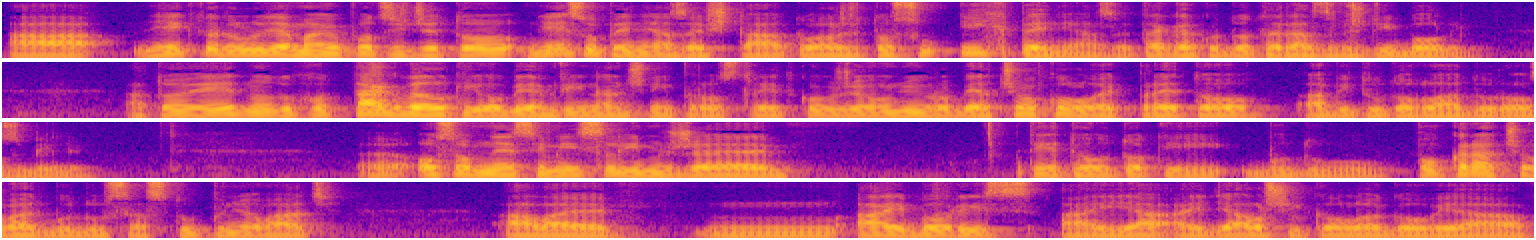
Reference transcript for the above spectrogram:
A niektorí ľudia majú pocit, že to nie sú peniaze štátu, ale že to sú ich peniaze, tak ako doteraz vždy boli. A to je jednoducho tak veľký objem finančných prostriedkov, že oni robia čokoľvek preto, aby túto vládu rozbili. E, osobne si myslím, že tieto útoky budú pokračovať, budú sa stupňovať, ale mm, aj Boris, aj ja, aj ďalší kolegovia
